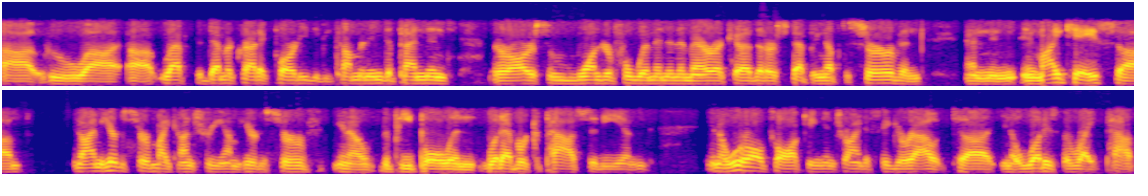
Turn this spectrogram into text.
uh, who uh, uh, left the Democratic Party to become an independent. There are some wonderful women in America that are stepping up to serve, and and in, in my case, um, you know, I'm here to serve my country. I'm here to serve, you know, the people in whatever capacity, and you know, we're all talking and trying to figure out, uh, you know, what is the right path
